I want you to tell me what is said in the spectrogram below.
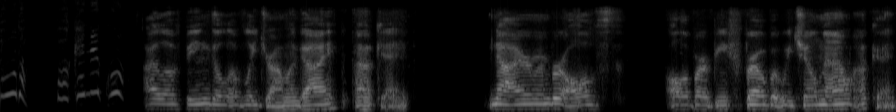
Oh I love being the lovely drama guy. Okay. Now I remember all of all of our beef, bro, but we chill now? Okay.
